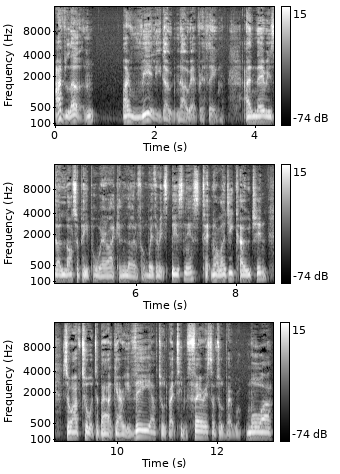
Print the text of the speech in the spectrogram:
I've learned I really don't know everything. And there is a lot of people where I can learn from, whether it's business, technology, coaching. So I've talked about Gary Vee, I've talked about Tim Ferriss, I've talked about Rob Moore.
